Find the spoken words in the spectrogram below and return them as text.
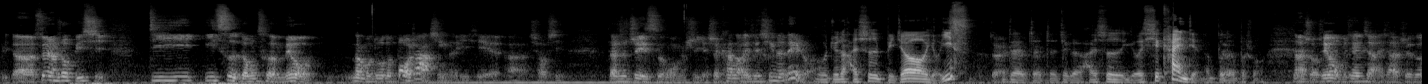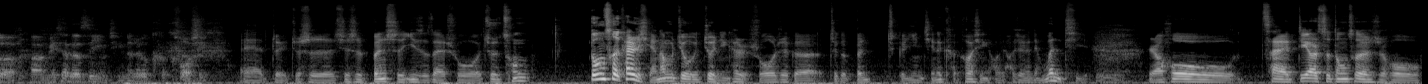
比呃，虽然说比起第一一次东测没有那么多的爆炸性的一些呃消息，但是这一次我们是也是看到一些新的内容。我觉得还是比较有意思的。对对对对，这个还是有一些看一点的，不得不说。那首先我们先讲一下这个呃梅赛德斯引擎的这个可靠性。哎，对，就是其实奔驰一直在说，就是从东侧开始前，他们就就已经开始说这个这个奔这个引擎的可靠性好像好像有点问题。然后在第二次东侧的时候，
